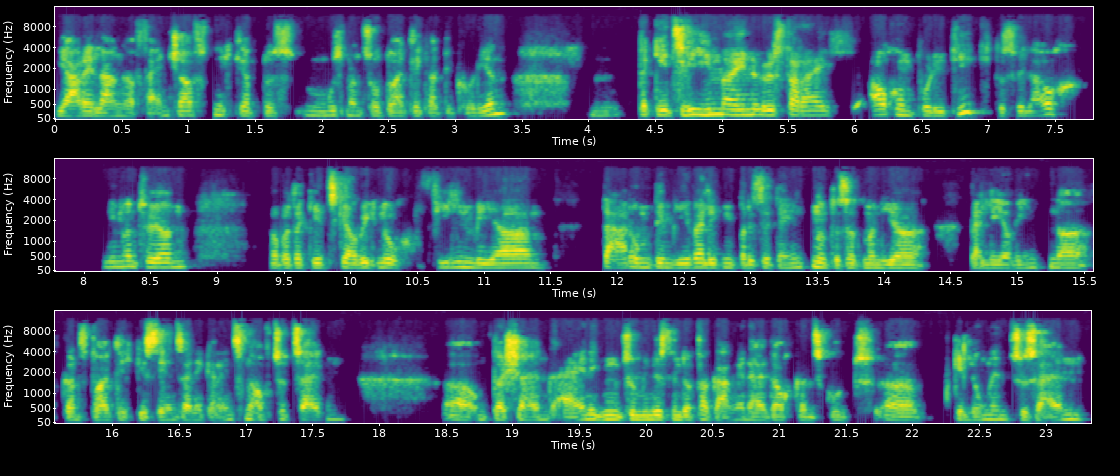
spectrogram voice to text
jahrelanger Feindschaften. Ich glaube, das muss man so deutlich artikulieren. Da geht es wie immer in Österreich auch um Politik. Das will auch niemand hören. Aber da geht es, glaube ich, noch viel mehr darum, dem jeweiligen Präsidenten, und das hat man ja bei Leo Windner ganz deutlich gesehen, seine Grenzen aufzuzeigen. Äh, und das scheint einigen zumindest in der Vergangenheit auch ganz gut äh, gelungen zu sein.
